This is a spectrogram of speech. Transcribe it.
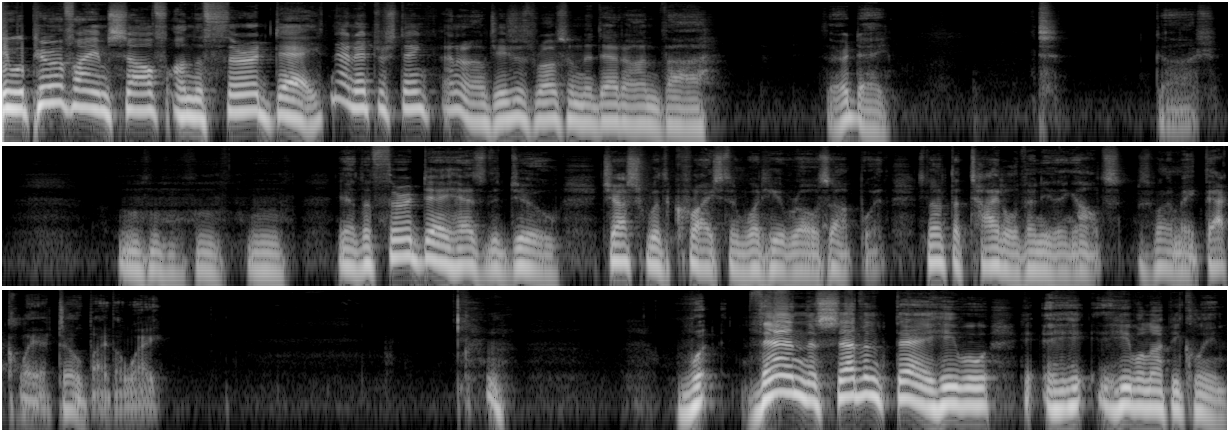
He will purify himself on the third day. Isn't that interesting? I don't know. Jesus rose from the dead on the third day. Gosh. Mm-hmm. Yeah, the third day has to do just with Christ and what he rose up with. It's not the title of anything else. I just want to make that clear, too, by the way. What, then the seventh day he will, he, he will not be clean.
